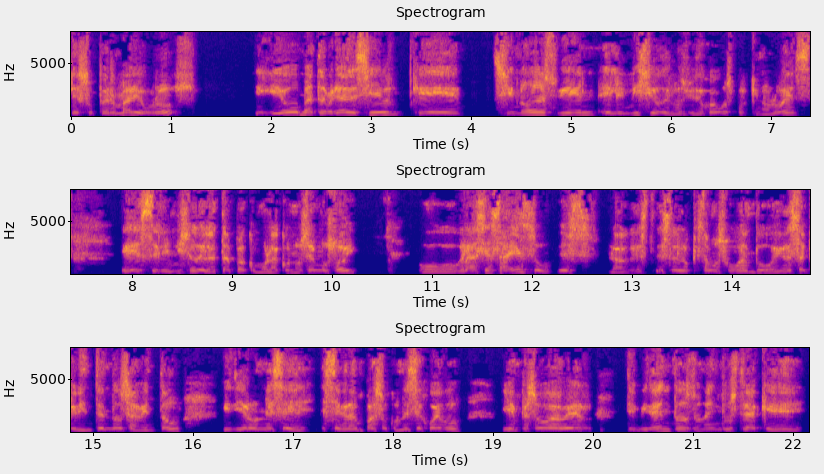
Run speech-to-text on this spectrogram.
de Super Mario Bros. Y yo me atrevería a decir que si no es bien el inicio de los videojuegos, porque no lo es, es el inicio de la etapa como la conocemos hoy, o gracias a eso es, es, lo que estamos jugando hoy, gracias a que Nintendo se aventó y dieron ese, ese gran paso con ese juego y empezó a haber dividendos de una industria que,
